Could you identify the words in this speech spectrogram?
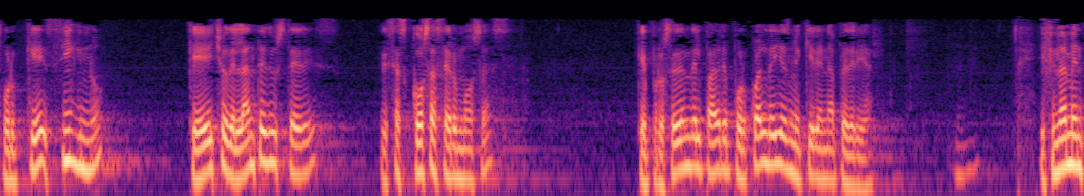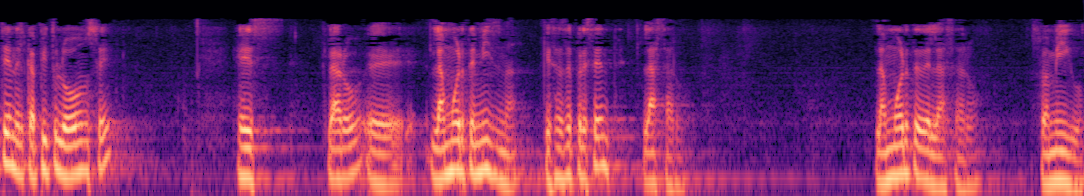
¿por qué signo que he hecho delante de ustedes, de esas cosas hermosas que proceden del Padre, por cuál de ellas me quieren apedrear? Y finalmente en el capítulo 11 es, claro, eh, la muerte misma que se hace presente, Lázaro. La muerte de Lázaro, su amigo.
